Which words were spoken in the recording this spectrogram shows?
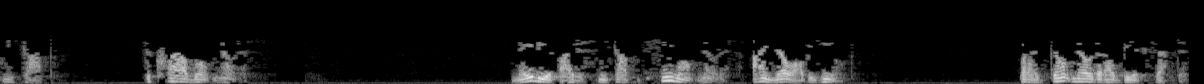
sneak up, the crowd won't notice. Maybe if I just sneak up, he won't notice. I know I'll be healed. But I don't know that I'll be accepted.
